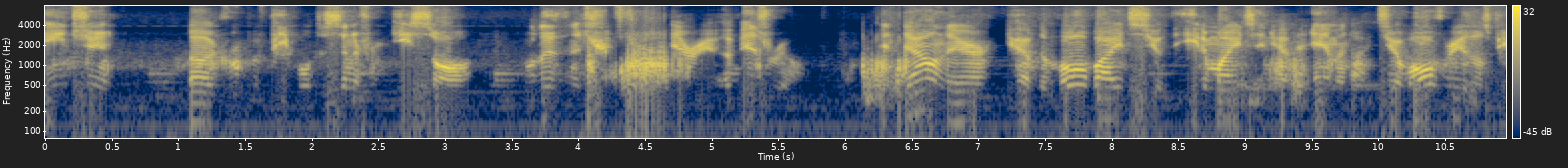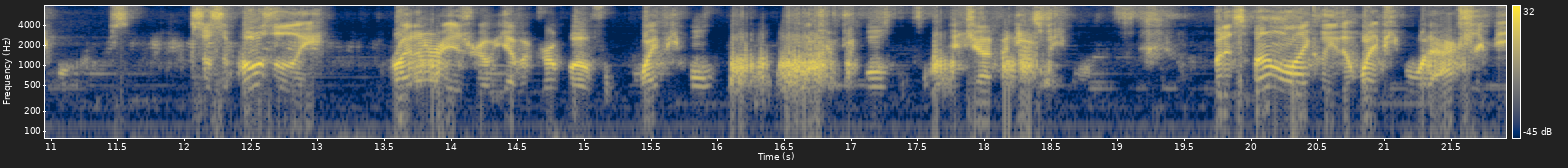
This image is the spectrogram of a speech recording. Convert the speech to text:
ancient uh, group of people descended from Esau who lived in the traditional area of Israel. And down there, you have the Moabites, you have the Edomites, and you have the Ammonites. You have all three of those people groups. So supposedly, right under Israel, you have a group of white people, Asian people, and Japanese people. But it's unlikely that white people would actually be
